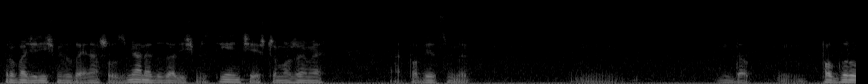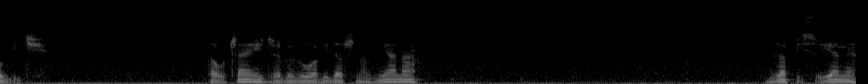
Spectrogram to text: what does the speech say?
Wprowadziliśmy tutaj naszą zmianę, dodaliśmy zdjęcie, jeszcze możemy e, powiedzmy mm, do, mm, pogrubić tą część, żeby była widoczna zmiana. Zapisujemy.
